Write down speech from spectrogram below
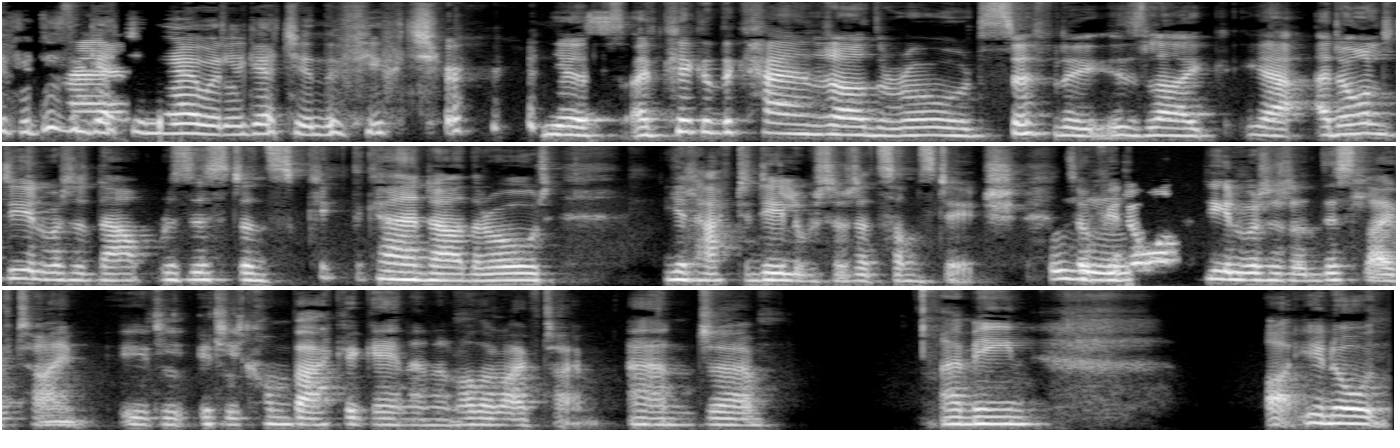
If it doesn't get you now, it'll get you in the future yes, I'd kicking the can down the road. Stephanie is like, yeah, I don't want to deal with it now. Resistance, kick the can down the road. You'll have to deal with it at some stage. Mm-hmm. So if you mm-hmm. don't want to deal with it in this lifetime, it'll it'll come back again in another lifetime. And uh, I mean, uh, you know,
